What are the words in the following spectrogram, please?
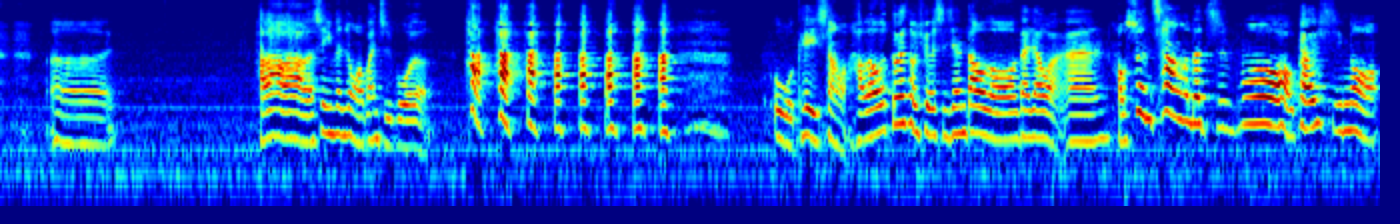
呃，好了好了好了，剩一分钟我要关直播了，哈哈哈哈哈哈哈哈！我可以上网。好了，各位同学，时间到喽，大家晚安。好顺畅的直播，好开心哦，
